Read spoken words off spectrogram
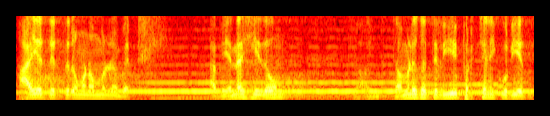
ஆயிரத்தி எட்டு திருமணம் வெற்றி. அப்போ என்ன செய்தோம்? இந்த தமிழகத்திலேயே பிரச்சனைக்குரியது.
